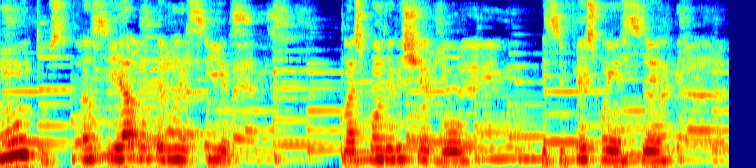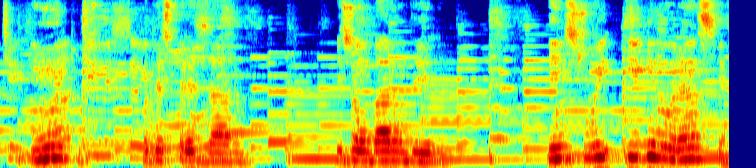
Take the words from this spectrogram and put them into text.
Muitos ansiavam pelo Messias, mas quando ele chegou e se fez conhecer, muitos o desprezaram e zombaram dele. E em sua ignorância,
